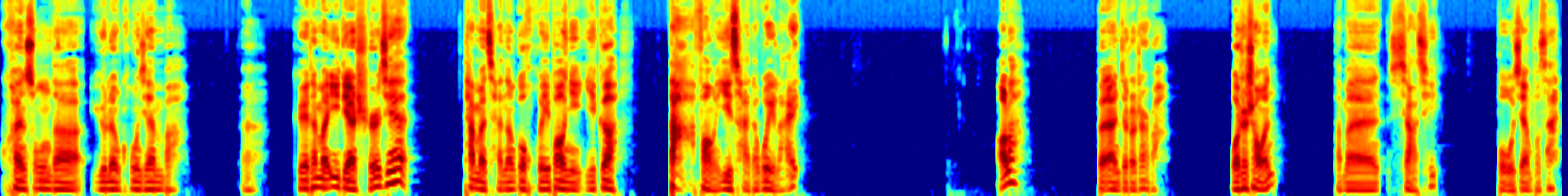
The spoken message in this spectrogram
宽松的舆论空间吧，啊，给他们一点时间，他们才能够回报你一个大放异彩的未来。好了。本案就到这儿吧，我是尚文，咱们下期不见不散。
